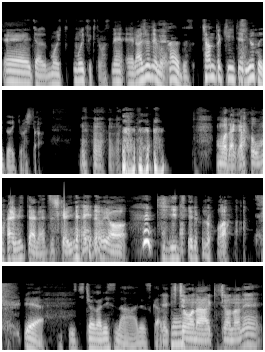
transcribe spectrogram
えー、じゃあもう一つ、もう一つ来てますね。えー、ラジオネームねかよです。ちゃんと聞いてるよといただきました。もうだから、お前みたいなやつしかいないのよ。聞いてるのは。いや、貴重なリスナーですから、え貴重な、貴重なね。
